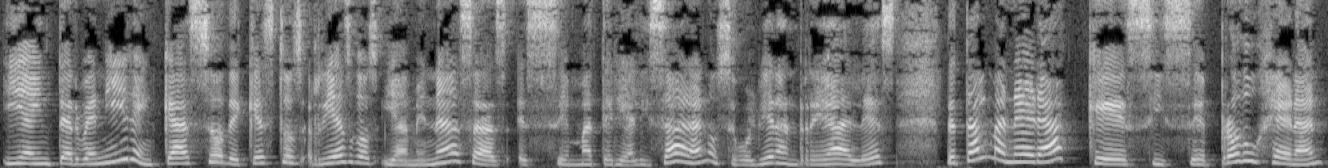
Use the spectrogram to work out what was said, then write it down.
y a intervenir en caso de que estos riesgos y amenazas se materializaran o se volvieran reales, de tal manera que si se produjeran,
